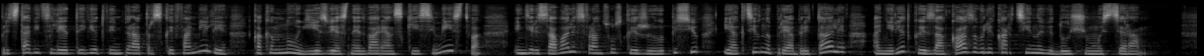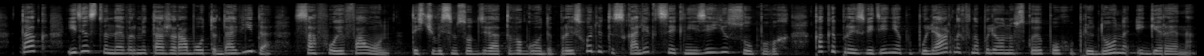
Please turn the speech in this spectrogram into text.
Представители этой ветви императорской фамилии, как и многие известные дворянские семейства, интересовались французской живописью и активно приобретали, а нередко и заказывали картины ведущим мастерам. Так, единственная в Эрмитаже работа Давида «Сафо и Фаон» 1809 года происходит из коллекции князей Юсуповых, как и произведения популярных в наполеоновскую эпоху Прюдона и Герена.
